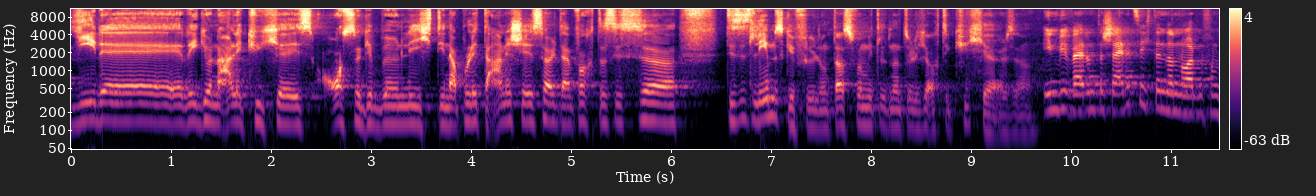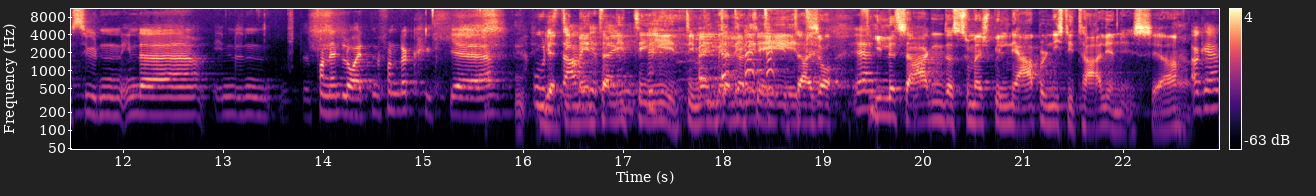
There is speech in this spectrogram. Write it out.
jede regionale Küche ist außergewöhnlich. Die napoletanische ist halt einfach, das ist äh, dieses Lebensgefühl und das vermittelt natürlich auch die Küche. Also. Inwieweit unterscheidet sich denn der Norden vom Süden in der, in den, von den Leuten, von der Küche? Uh, ja, die Mentalität, die Mentalität. Also ja. viele sagen, dass zum Beispiel Neapel nicht Italien ist. Ja? Okay.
